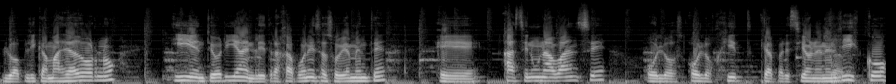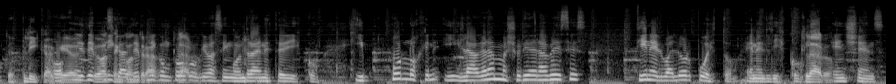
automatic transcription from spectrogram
lo aplica más de adorno y en teoría en letras japonesas obviamente eh, hacen un avance o los, o los hits que aparecieron en el disco. te explica o- eh, te qué vas a explica, te encontrar, explica un poco claro. qué vas a encontrar en este disco. Y, por lo y la gran mayoría de las veces tiene el valor puesto en el disco, Claro. en yens.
